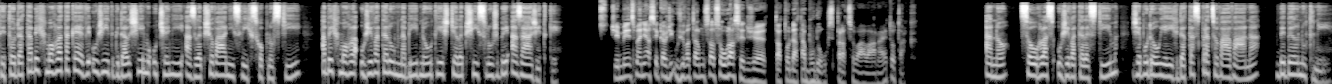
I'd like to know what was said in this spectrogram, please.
Tyto data bych mohla také využít k dalšímu učení a zlepšování svých schopností, abych mohla uživatelům nabídnout ještě lepší služby a zážitky. S čím by nicméně asi každý uživatel musel souhlasit, že tato data budou zpracovávána, je to tak? Ano, souhlas uživatele s tím, že budou jejich data zpracovávána, by byl nutný.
